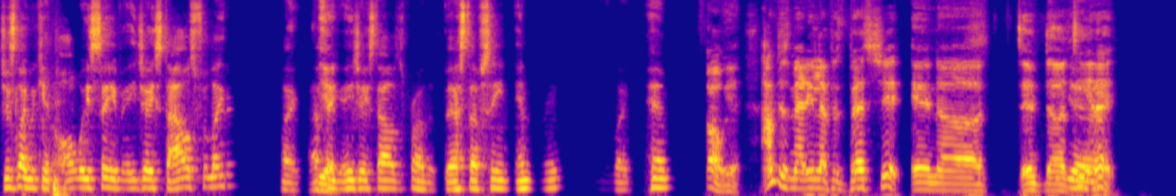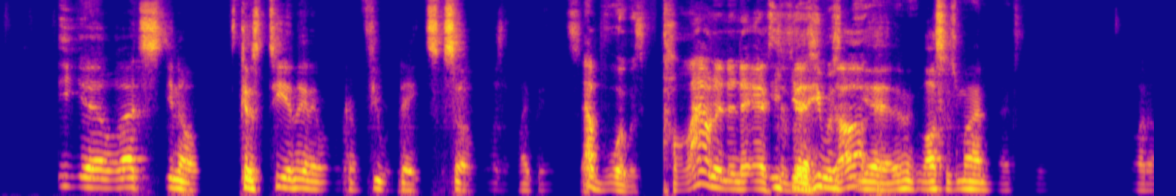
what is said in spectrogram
just like we can always save AJ Styles for later. Like I Yeah. think AJ Styles is probably the best I've seen in the ring. Like him, Oh yeah. I'm just mad he left his best shit in uh in uh, Yeah. TNA. yeah. Well, that's you know because TNA they were working fewer dates, so it wasn't like they. That boy was clowning in the X division. Yeah, he was. dog. Yeah, lost his mind next division. But uh,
